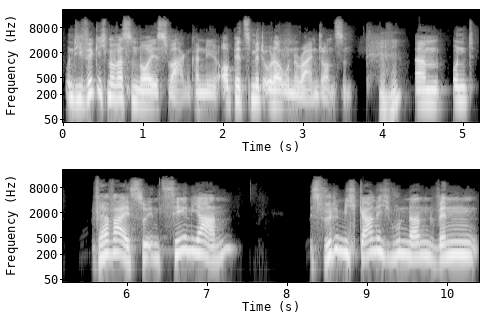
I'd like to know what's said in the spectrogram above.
und die wirklich mal was Neues wagen können, ob jetzt mit oder ohne Ryan Johnson. Mhm. Ähm, und wer weiß, so in zehn Jahren, es würde mich gar nicht wundern, wenn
